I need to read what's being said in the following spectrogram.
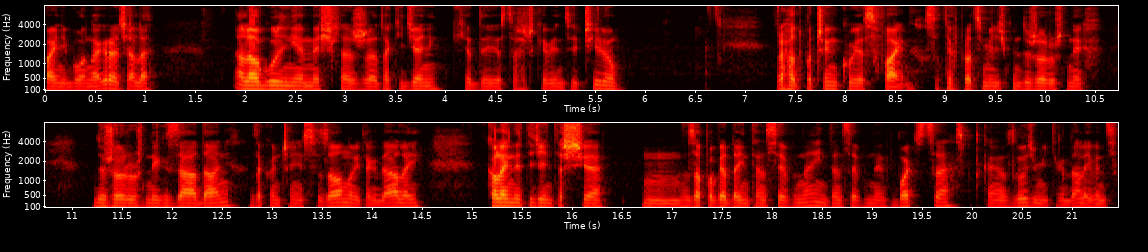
fajnie było nagrać, ale, ale ogólnie myślę, że taki dzień, kiedy jest troszeczkę więcej chillu, trochę odpoczynku jest fajny. Ostatnio w pracy mieliśmy dużo różnych, dużo różnych zadań, zakończenie sezonu i tak dalej. Kolejny tydzień też się zapowiada intensywny, intensywny w bodźce, spotkania z ludźmi i tak dalej, więc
